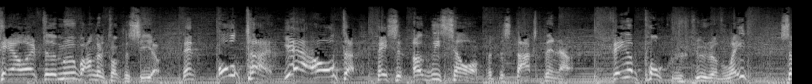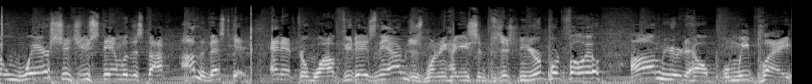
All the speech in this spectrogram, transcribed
cocktail after the move? I'm going to talk to the CEO. Then Ulta, yeah, Ulta, face an ugly sell-off, but the stock's been a big pulchritude of late. So where should you stand with the stock? I'm investigating. And after a wild few days in the averages, wondering how you should position your portfolio, I'm here to help when we play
